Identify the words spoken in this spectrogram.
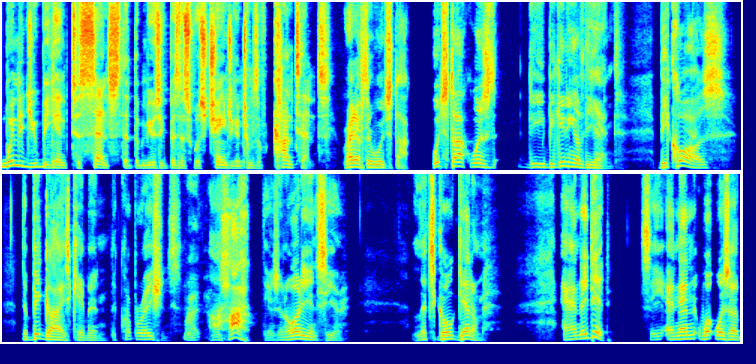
When did you begin to sense that the music business was changing in terms of content? Right after Woodstock. Woodstock was the beginning of the end because the big guys came in, the corporations. Right. aha, there's an audience here. Let's go get them. And they did. See, and then what was a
